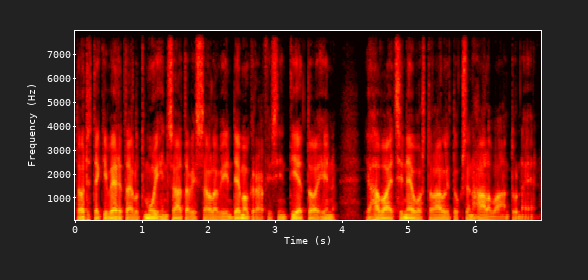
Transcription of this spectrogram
Todd teki vertailut muihin saatavissa oleviin demografisiin tietoihin ja havaitsi neuvostohallituksen halvaantuneen.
